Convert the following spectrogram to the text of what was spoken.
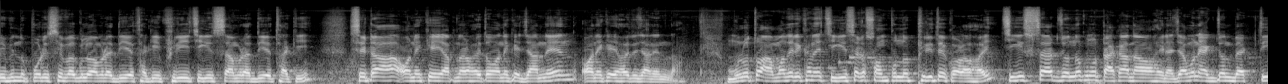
বিভিন্ন পরিষেবাগুলো আমরা দিয়ে থাকি, ফ্রি চিকিৎসা আমরা দিয়ে থাকি, সেটা অনেকেই আপনারা হয়তো অনেকে জানেন, অনেকেই হয়তো জানেন না। মূলত আমাদের এখানে চিকিৎসাটা সম্পূর্ণ ফ্রিতে করা হয়। চিকিৎসার জন্য কোনো টাকা নেওয়া হয় না। যেমন একজন ব্যক্তি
